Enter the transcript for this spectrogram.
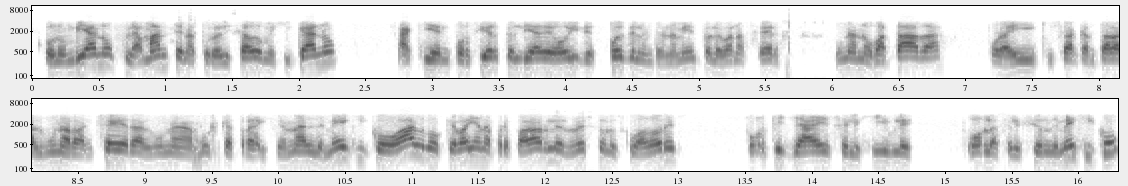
colombiano, flamante, naturalizado mexicano, a quien, por cierto, el día de hoy, después del entrenamiento, le van a hacer una novatada, por ahí quizá cantar alguna ranchera, alguna música tradicional de México algo que vayan a prepararle el resto de los jugadores, porque ya es elegible por la selección de México,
